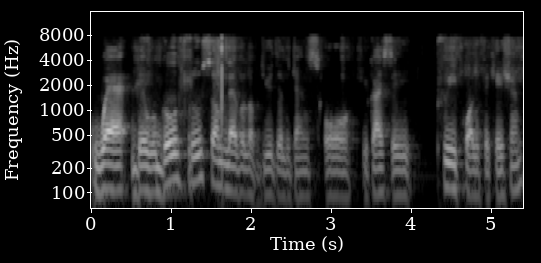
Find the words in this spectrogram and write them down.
where they will go through some level of due diligence or you guys say pre-qualification.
